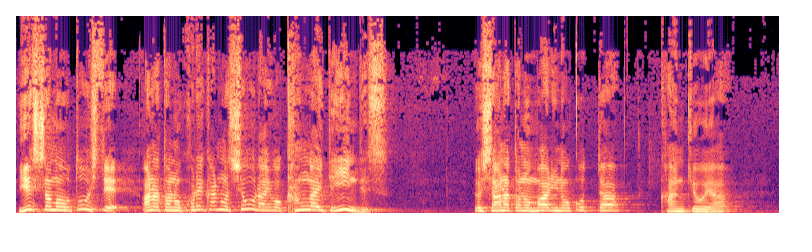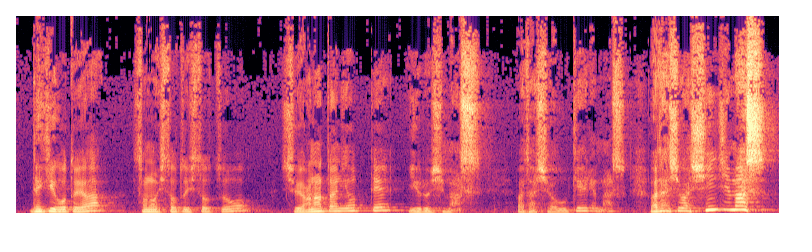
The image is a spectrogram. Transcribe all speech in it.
イエス様を通してあなたのこれからの将来を考えていいんです。そしてあなたの周りに起こった環境や出来事やその一つ一つを主あなたによって許します。私は受け入れます。私は信じます。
